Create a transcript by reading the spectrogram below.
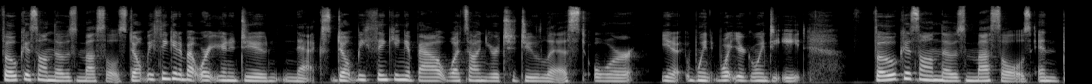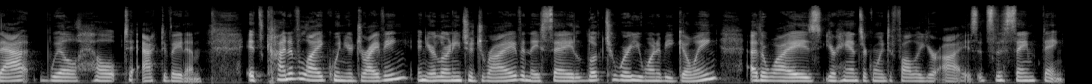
focus on those muscles. Don't be thinking about what you're going to do next. Don't be thinking about what's on your to do list or you know when, what you're going to eat focus on those muscles and that will help to activate them. It's kind of like when you're driving and you're learning to drive and they say, look to where you want to be going. Otherwise, your hands are going to follow your eyes. It's the same thing.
